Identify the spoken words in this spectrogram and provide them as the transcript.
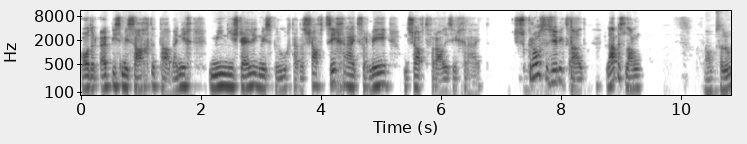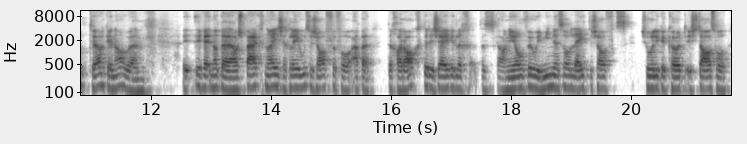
oder etwas missachtet habe, wenn ich meine Stellung missbraucht habe. Das schafft Sicherheit für mich und schafft für alle Sicherheit. Das ist ein grosses Übungsfeld, lebenslang. Absolut, ja, genau. Ähm, ich, ich will noch den Aspekt noch ein bisschen herausschaffen von eben, der Charakter ist eigentlich, das habe ich auch viel in meinen so Leiterschaftsschulungen gehört, ist das, was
